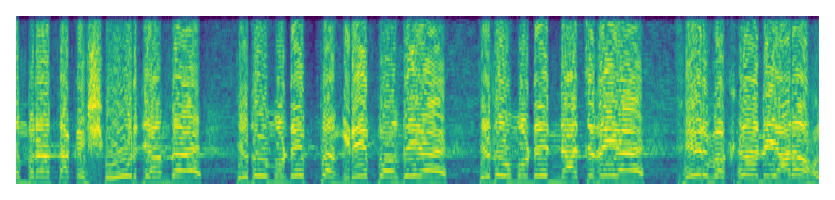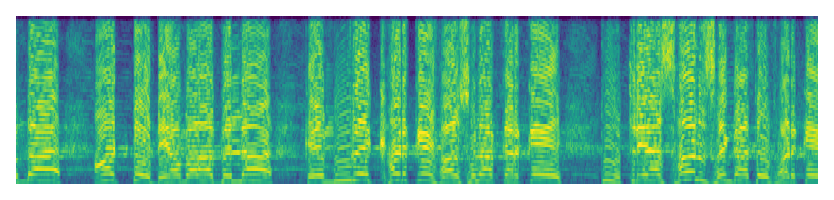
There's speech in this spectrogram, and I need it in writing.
ਅੰਬਰਾਂ ਤੱਕ ਸ਼ੋਰ ਜਾਂਦਾ ਹੈ ਜਦੋਂ ਮੁੰਡੇ ਭੰਗੜੇ ਪਾਉਂਦੇ ਆ ਜਦੋਂ ਮੁੰਡੇ ਨੱਚਦੇ ਆ ਫਿਰ ਵੱਖਰਾ ਨਜ਼ਾਰਾ ਹੁੰਦਾ ਆ ਢੋਡਿਆਂ ਵਾਲਾ ਬਿੱਲਾ ਕਿ ਮੂਰੇ ਖੜ ਕੇ ਹੌਸਲਾ ਕਰਕੇ ਭੂਤਰਿਆ ਸਾਨ ਸਿੰਘਾਂ ਤੋਂ ਫੜ ਕੇ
